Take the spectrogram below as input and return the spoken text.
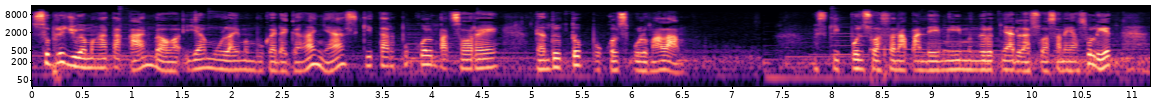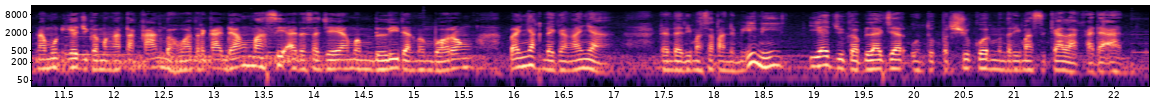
Supri juga mengatakan bahwa ia mulai membuka dagangannya sekitar pukul 4 sore dan tutup pukul 10 malam. Meskipun suasana pandemi menurutnya adalah suasana yang sulit, namun ia juga mengatakan bahwa terkadang masih ada saja yang membeli dan memborong banyak dagangannya. Dan dari masa pandemi ini, ia juga belajar untuk bersyukur menerima segala keadaan.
